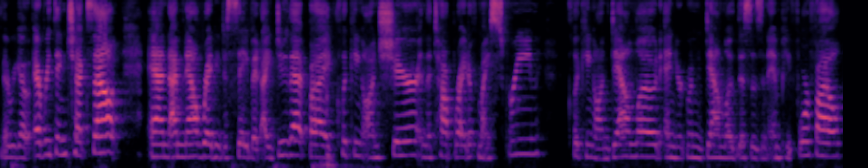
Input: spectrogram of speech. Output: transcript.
There we go. Everything checks out and I'm now ready to save it. I do that by clicking on share in the top right of my screen, clicking on download, and you're going to download this as an MP4 file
